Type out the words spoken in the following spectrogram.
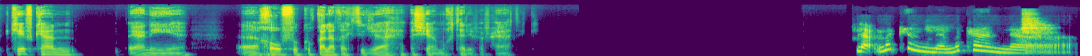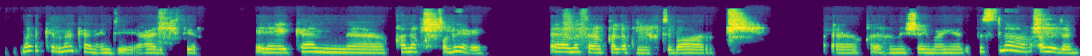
كيف كان يعني آه، خوفك وقلقك تجاه أشياء مختلفة في حياتك؟ لا ما كان ما كان ما كان ما كان عندي عالي كثير. يعني كان قلق طبيعي. آه، مثلا قلق من اختبار آه، قلق من شيء معين. بس لا أبدا.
